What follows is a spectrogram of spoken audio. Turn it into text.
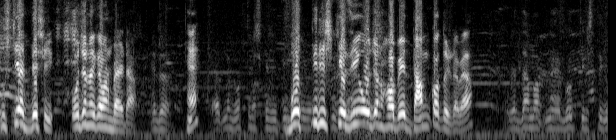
কুষ্টিয়ার দেশি ওজনের কেমন ভাই এটা? হ্যাঁ? বত্রিশ কেজি ওজন হবে দাম কত এটা দাম আপনি বত্রিশ থেকে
